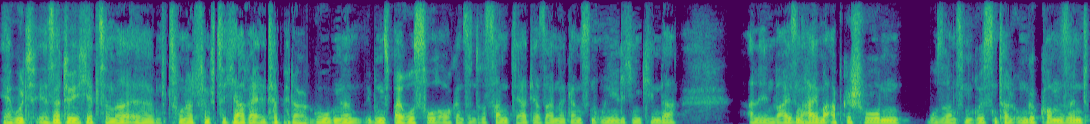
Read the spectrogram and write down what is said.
Ja gut, er ist natürlich jetzt äh, 250 Jahre älter Pädagoge. Ne? Übrigens bei Rousseau auch ganz interessant. Der hat ja seine ganzen unehelichen Kinder alle in Waisenheime abgeschoben, wo sie dann zum größten Teil umgekommen sind.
